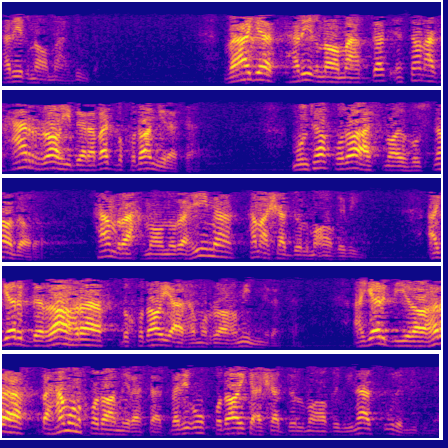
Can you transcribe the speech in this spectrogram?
طریق نامحدود است. و اگر طریق نامحدود است انسان از هر راهی برود به خدا می‌رسد. منتها خدا اسماء حسنا دارد. هم رحمان و رحیم است هم اشد المعاقبین. اگر به راه رفت به خدای ارحم الراحمین می‌رسد. اگر بیراه رفت به همون خدا می‌رسد. ولی اون خدایی که اشد المعاقبین است او رو می‌بینه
